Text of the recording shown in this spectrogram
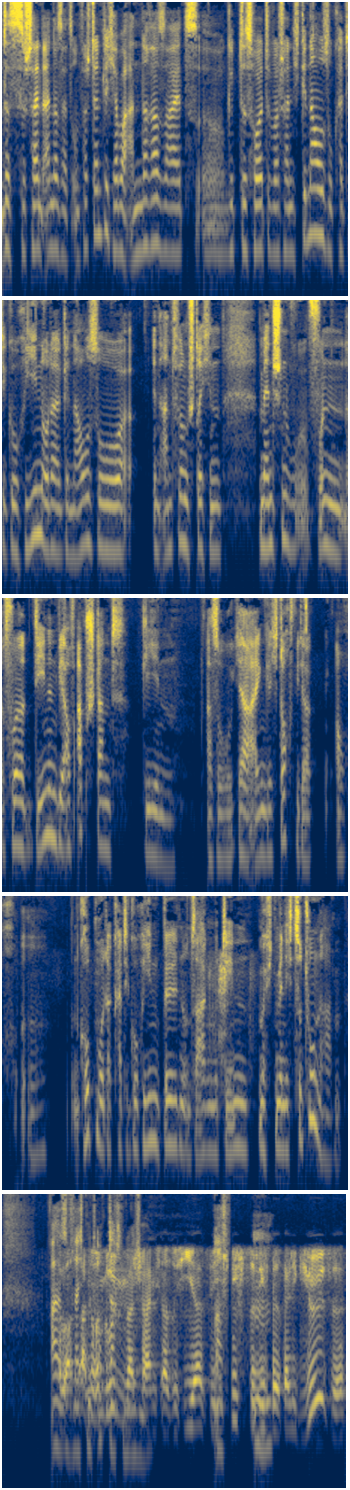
das scheint einerseits unverständlich, aber andererseits äh, gibt es heute wahrscheinlich genauso Kategorien oder genauso in Anführungsstrichen Menschen, von, vor denen wir auf Abstand gehen. Also ja, eigentlich doch wieder auch äh, Gruppen oder Kategorien bilden und sagen, mit denen möchten wir nichts zu tun haben. Also aber vielleicht aus anderen Gründen wahrscheinlich. Also hier sehe ich nicht so diese mhm. religiöse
